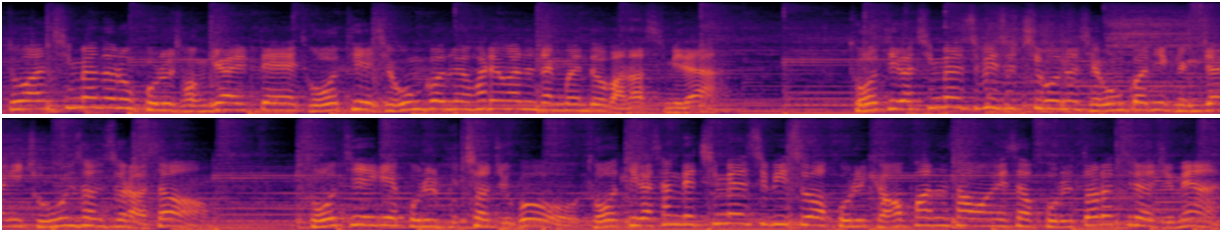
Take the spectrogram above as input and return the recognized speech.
또한 측면으로 볼을 전개할 때 도어티의 제공권을 활용하는 장면도 많았습니다. 도어티가 측면 수비수 치고는 제공권이 굉장히 좋은 선수라서 도어티에게 볼을 붙여주고 도어티가 상대 측면 수비수와 볼을 경합하는 상황에서 볼을 떨어뜨려주면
